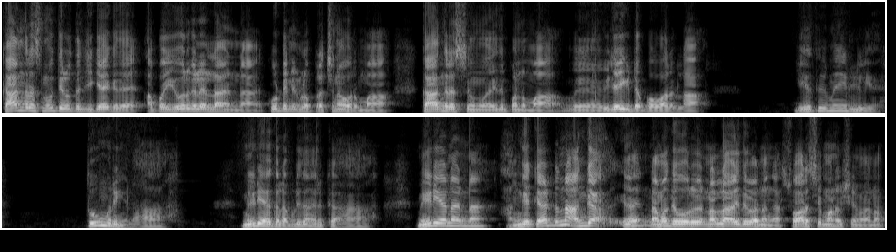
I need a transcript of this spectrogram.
காங்கிரஸ் நூற்றி இருபத்தஞ்சி கேட்குது அப்போ இவர்கள் எல்லாம் என்ன கூட்டணிக்குள்ள பிரச்சனை வருமா? காங்கிரஸ் இது பண்ணுமா? விஜய்கிட்ட விஜய் போவார்களா? எதுவுமே இல்லையே. தூங்குறீங்களா? மீடியாக்கள் அப்படி தான் இருக்கா? மீடியானா என்ன? அங்கே கேட்டோன்னா அங்கே. நமக்கு ஒரு நல்ல இது வேணுங்க. சுவாரஸ்யமான விஷயம் வேணும்.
